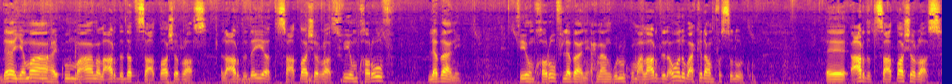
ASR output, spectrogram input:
ده يا جماعة هيكون معانا العرض ده 19 راس. العرض ده 19 راس. فيهم خروف لباني. فيهم خروف لباني. إحنا هنقول لكم على العرض الأول وبعد كده هنفصلوا لكم. آه عرض 19 راس.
